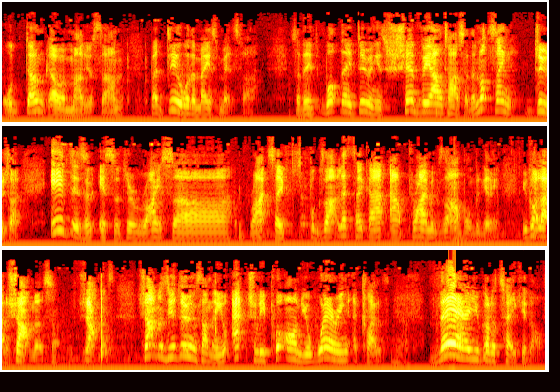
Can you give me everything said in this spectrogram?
or don't go and mal your son, but deal with the Mace Mitzvah. So they, what they're doing is Chevi al they're not saying do so. If there's an Issa Raisa, right, say, for example, let's take our, our prime example the beginning. You've got like sharpness. Sharpness. Sharpness, you're doing something. You actually put on, you're wearing a cloth. Yeah. There you've got to take it off.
